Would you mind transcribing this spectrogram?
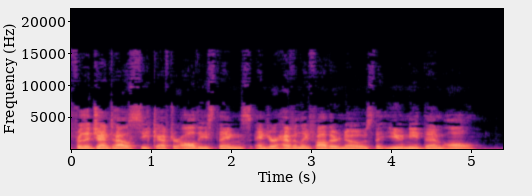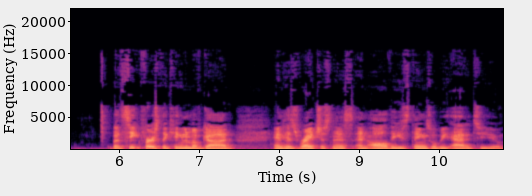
For the Gentiles seek after all these things, and your heavenly Father knows that you need them all. But seek first the kingdom of God and his righteousness, and all these things will be added to you.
